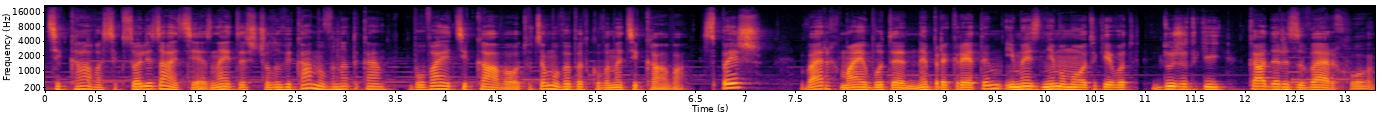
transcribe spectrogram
цікава сексуалізація. Знаєте, з чоловіками вона така буває цікава. От в цьому випадку вона цікава. Спиш, верх має бути неприкритим, і ми знімемо отакий от дуже такий кадр зверху.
